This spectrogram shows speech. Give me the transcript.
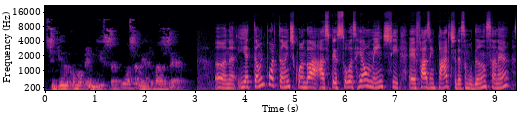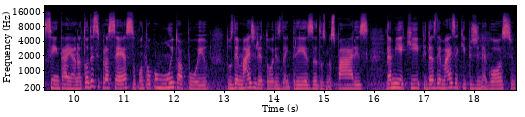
seguindo como premissa o orçamento base zero. Ana, e é tão importante quando a, as pessoas realmente é, fazem parte dessa mudança, né? Sim, Tayana. Todo esse processo contou com muito apoio dos demais diretores da empresa, dos meus pares, da minha equipe, das demais equipes de negócio,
